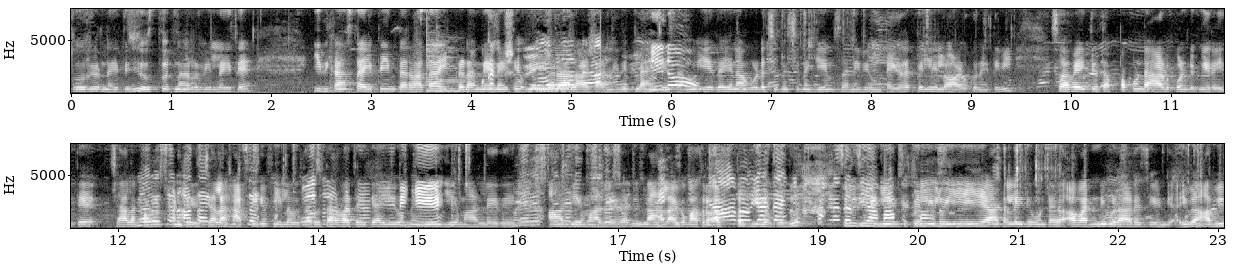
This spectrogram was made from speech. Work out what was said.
సూర్యుడిని అయితే చూస్తున్నారు వీళ్ళైతే. ఇది కాస్త అయిపోయిన తర్వాత ఇక్కడ నేనైతే ఉంగరాల ఆట అనేది ప్లాన్ చేశాను. ఏదైనా కూడా చిన్న చిన్న గేమ్స్ అనేవి ఉంటాయి కదా పెళ్ళిలో ఆడుకునేటివి. సో అవి అయితే తప్పకుండా ఆడుకోండి మీరైతే. చాలా అంటే చాలా హ్యాపీగా ఫీల్ అవుతారు. తర్వాత అయితే అయ్యో మేము ఈ గేమ్ ఆడలేదే. ఆ గేమ్ ఆడలేదే? అని నాలాగా మాత్రం అస్సలు ఫీల్ అవ్వద్దు చిన్న చిన్న గేమ్స్ పెళ్ళిలో ఏ ఏ ఆటలు అయితే ఉంటాయో అవన్నీ కూడా ఆడేసేయండి. ఇవి అవి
